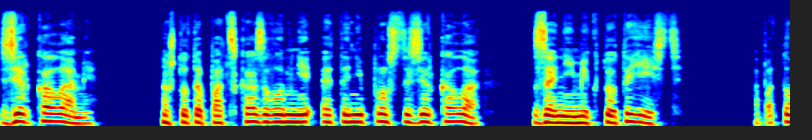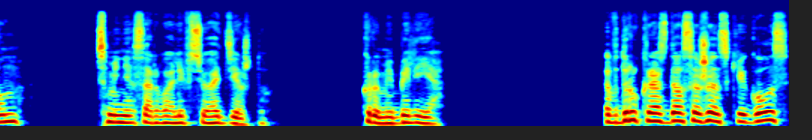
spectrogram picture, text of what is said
зеркалами. но что-то подсказывало мне, это не просто зеркала, за ними кто-то есть. А потом с меня сорвали всю одежду, кроме белья. Вдруг раздался женский голос,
